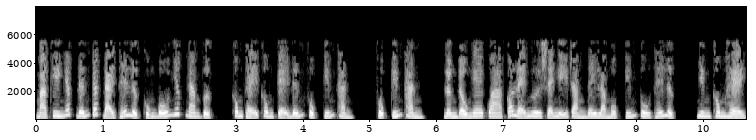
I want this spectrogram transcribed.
Mà khi nhắc đến các đại thế lực khủng bố nhất Nam Vực, không thể không kể đến Phục Kiếm Thành. Phục Kiếm Thành, lần đầu nghe qua có lẽ ngươi sẽ nghĩ rằng đây là một kiếm tu thế lực, nhưng không hề,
